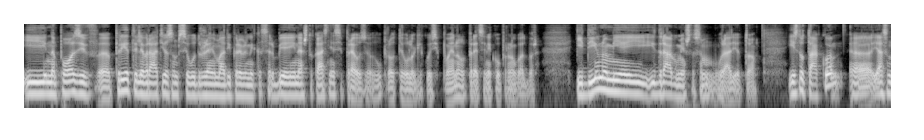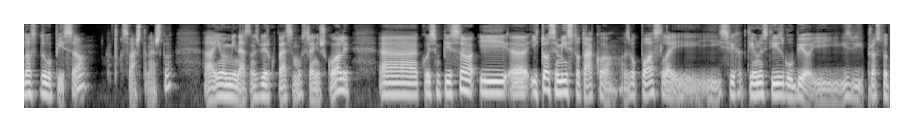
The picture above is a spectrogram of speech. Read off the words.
i na poziv e, prijatelja vratio sam se u Udruženje mladih prevrednika Srbije i nešto kasnije se preuzeo upravo te uloge koje si pomenuo predsednika upravnog odbora. I divno mi je i, i drago mi je što sam uradio to. Isto tako, e, ja sam dosta dugo pisao, svašta nešto, imam i, ne znam, zbirku pesama u srednjoj školi uh, koju sam pisao i, i to sam isto tako zbog posla i, i svih aktivnosti izgubio i, i prosto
